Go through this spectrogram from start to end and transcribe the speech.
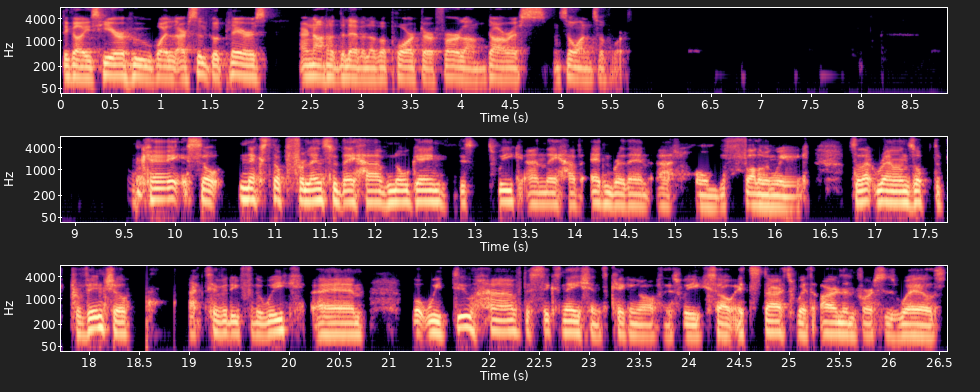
the guys here who, while are still good players, are not at the level of a Porter, Furlong, Doris, and so on and so forth. Okay, so next up for Leinster, they have no game this week and they have Edinburgh then at home the following week. So that rounds up the provincial activity for the week. Um, but we do have the Six Nations kicking off this week. So it starts with Ireland versus Wales.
